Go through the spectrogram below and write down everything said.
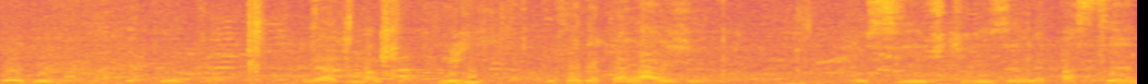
peu de ma technique brièvement. Oui. Je fais des collages aussi, j'utilise les pastels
